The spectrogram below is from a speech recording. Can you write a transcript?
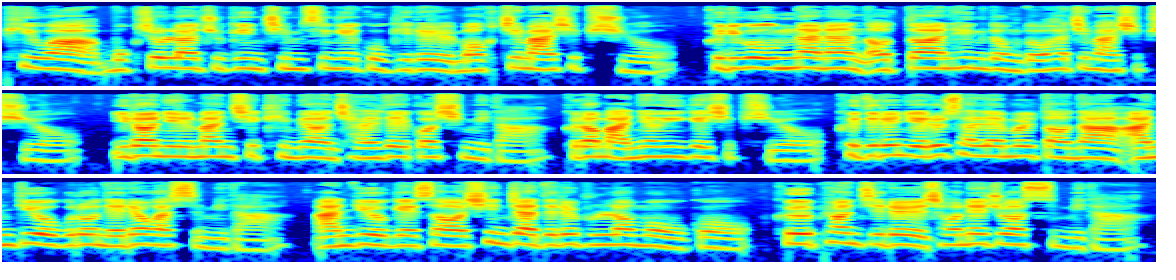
피와 목졸라 죽인 짐승의 고기를 먹지 마십시오. 그리고 음란한 어떠한 행동도 하지 마십시오. 이런 일만 지키면 잘 될 것입니다. 그럼 안녕히 계십시오. 그들은 예루살렘을 떠나 안디옥으로 내려갔습니다. 안디옥에서 신자들을 불러 모으고 그 편지를 전해 주었습니다.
